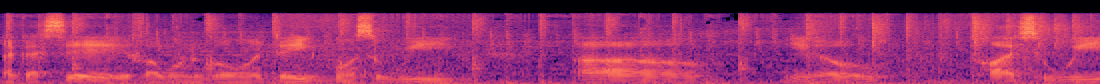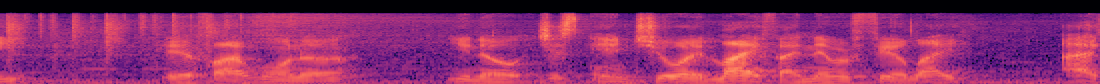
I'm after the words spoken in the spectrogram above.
like I said, if I want to go on a date once a week, um, you know, twice a week. If I want to, you know, just enjoy life, I never feel like I,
